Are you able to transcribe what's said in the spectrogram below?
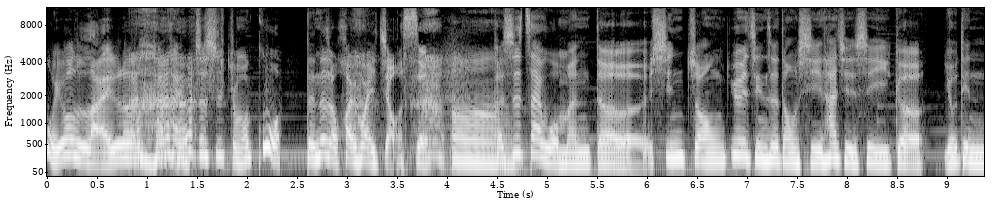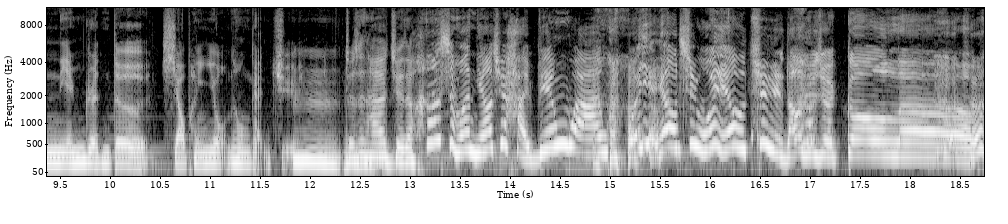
我又来了，看看这是怎么过的那种坏坏角色，嗯，可是，在我们的心中，月经这东西，它其实是一个。有点黏人的小朋友那种感觉，嗯，就是他就觉得哈什么？你要去海边玩，我也要去，我也要去，然后你就觉得够了，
